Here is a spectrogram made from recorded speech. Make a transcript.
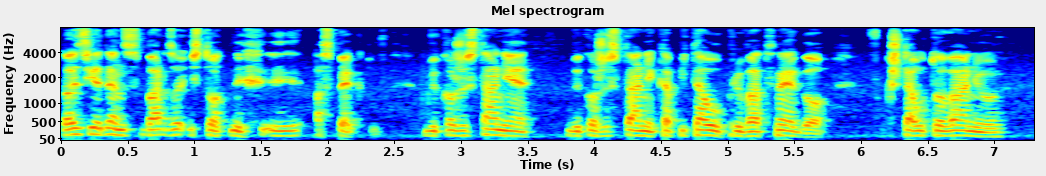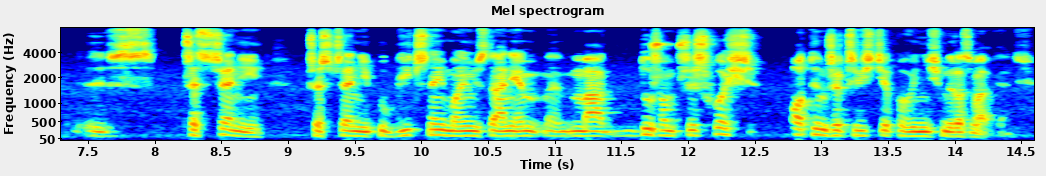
To jest jeden z bardzo istotnych y, aspektów. Wykorzystanie, wykorzystanie kapitału prywatnego w kształtowaniu przestrzeni, przestrzeni publicznej, moim zdaniem, ma dużą przyszłość o tym rzeczywiście powinniśmy rozmawiać.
